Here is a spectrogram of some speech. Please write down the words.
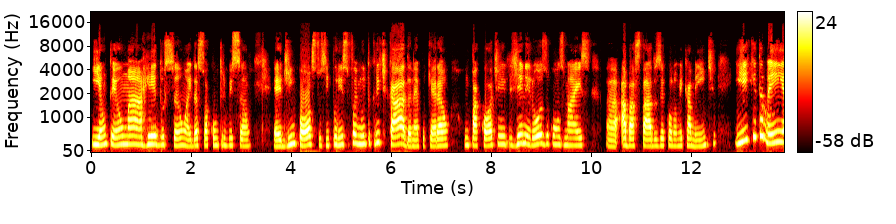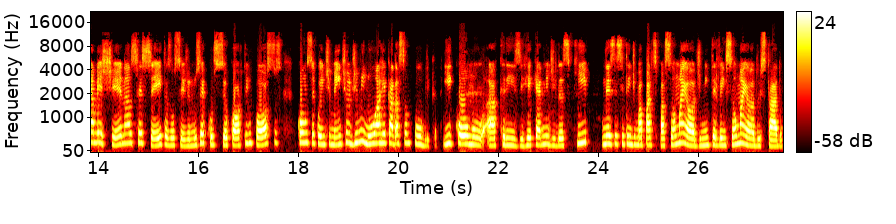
iam ter uma redução aí da sua contribuição é, de impostos, e por isso foi muito criticada, né? Porque era um, um pacote generoso com os mais uh, abastados economicamente e que também ia mexer nas receitas, ou seja, nos recursos. Se eu corto impostos, consequentemente eu diminuo a arrecadação pública. E como a crise requer medidas que necessitem de uma participação maior, de uma intervenção maior do Estado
